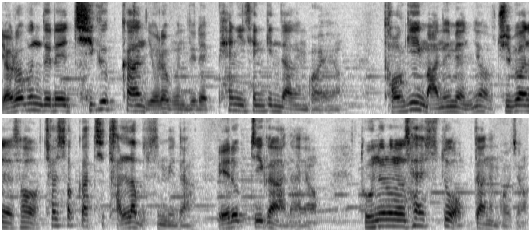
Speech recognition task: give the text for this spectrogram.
여러분들의 지극한 여러분들의 팬이 생긴다는 거예요. 덕이 많으면요, 주변에서 철석같이 달라붙습니다. 외롭지가 않아요. 돈으로는 살 수도 없다는 거죠.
